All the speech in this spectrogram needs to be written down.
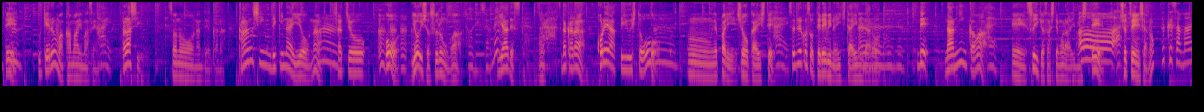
て、うんうんうん。受けるんは構いません、はい。ただしそのなんていうかな感心できないようなうん。社長うんうんをうんよいしょするんは嫌ですと、だからこれやっていう人うをん。うんやっぱり紹介して、はい。それでこそテレビの生きた意味だろうと、で何人かは、はい。えー推挙させてもらいまして出演者の。福様が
